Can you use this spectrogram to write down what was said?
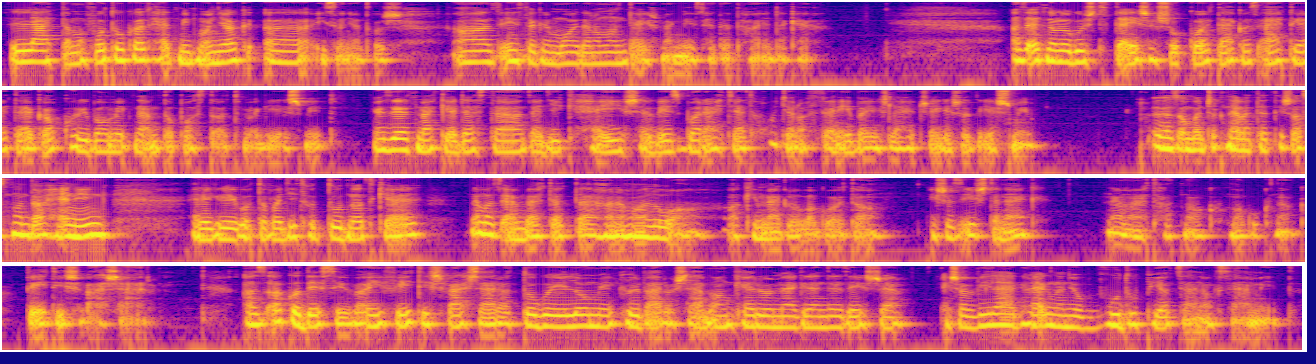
Láttam a fotókat, hát mit mondjak, uh, iszonyatos. Az Instagram oldalon te is megnézheted, ha érdekel. Az etnológust teljesen sokkolták az átéltek, akkoriban még nem tapasztalt meg ilyesmit. Ezért megkérdezte az egyik helyi sebész barátját, hogyan a fenébe is lehetséges az ilyesmi. Ő azonban csak nevetett, és azt mondta, Henning, elég régóta vagy itt, hogy tudnod kell, nem az ember tette, hanem a loa, aki meglovagolta. És az istenek nem árthatnak maguknak. Fétis vásár. Az akodészévai fétis vásár a togói Lomé külvárosában kerül megrendezésre, és a világ legnagyobb voodoo piacának számít.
